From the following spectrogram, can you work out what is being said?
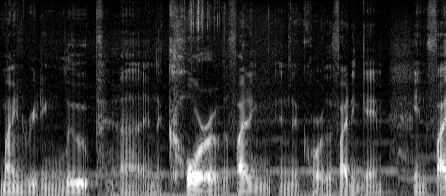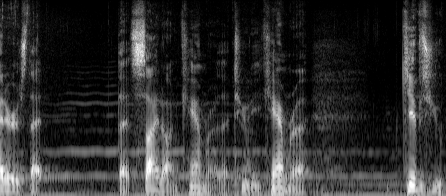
mind reading loop uh, in the core of the fighting in the core of the fighting game in fighters that that side on camera that 2d camera gives you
